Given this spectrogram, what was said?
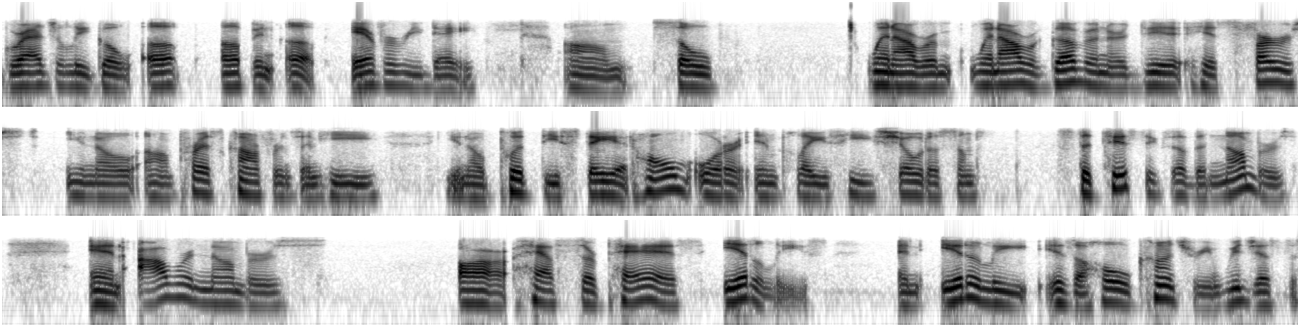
gradually go up, up and up every day. Um, so when our when our governor did his first, you know, um, press conference and he you know, put the stay at home order in place, he showed us some statistics of the numbers and our numbers are have surpassed Italy's and Italy is a whole country and we're just a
